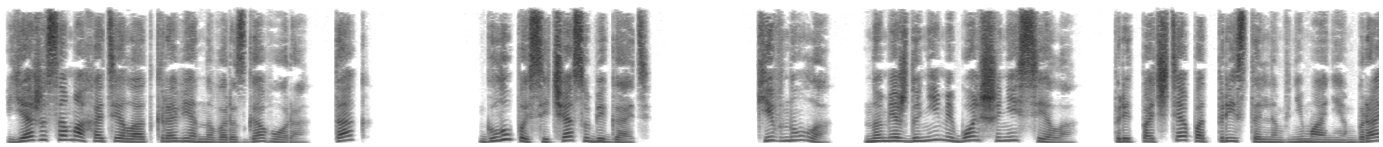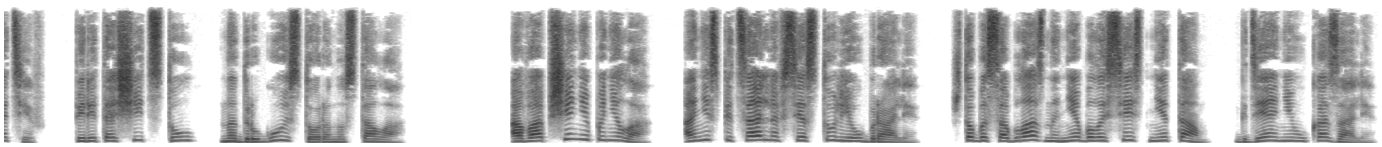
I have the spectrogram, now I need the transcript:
я же сама хотела откровенного разговора, так? Глупо сейчас убегать. Кивнула, но между ними больше не села, предпочтя под пристальным вниманием братьев перетащить стул на другую сторону стола. А вообще не поняла, они специально все стулья убрали, чтобы соблазна не было сесть не там, где они указали.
